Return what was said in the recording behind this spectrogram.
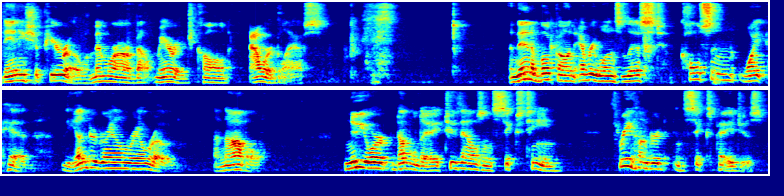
Dani Shapiro, a memoir about marriage called Hourglass. And then a book on everyone's list, Colson Whitehead, The Underground Railroad, a novel. New York Doubleday, 2016, 306 pages.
